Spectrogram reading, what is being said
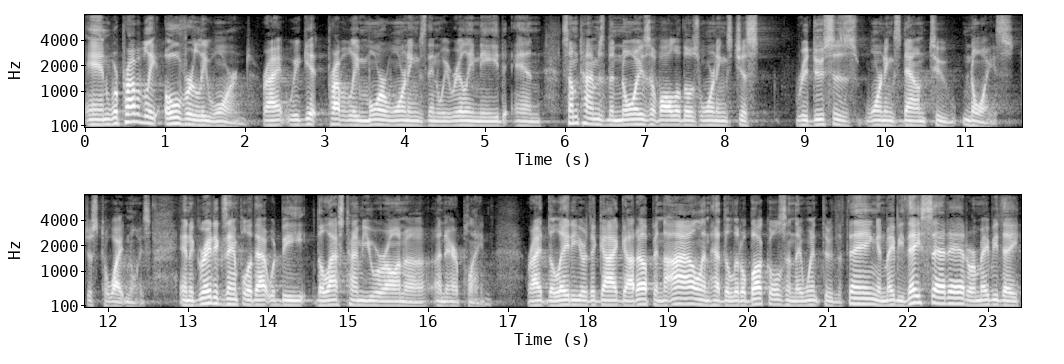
and we're probably overly warned, right? We get probably more warnings than we really need, and sometimes the noise of all of those warnings just reduces warnings down to noise, just to white noise. And a great example of that would be the last time you were on a, an airplane, right? The lady or the guy got up in the aisle and had the little buckles and they went through the thing, and maybe they said it, or maybe they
